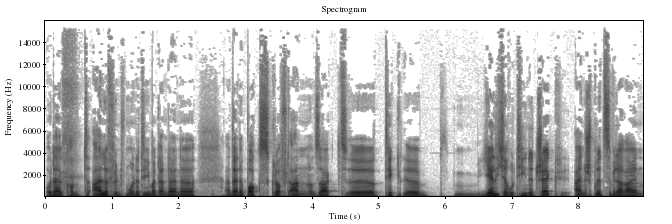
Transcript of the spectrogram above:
Oder kommt alle fünf Monate jemand an deine, an deine Box, klopft an und sagt, äh, tick, äh, jährlicher Routinecheck, eine Spritze wieder rein,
